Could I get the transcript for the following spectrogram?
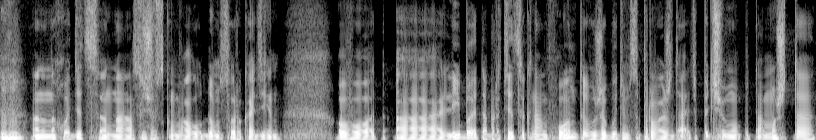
Мгм. она находится на Сущевском валу, дом 41. Вот. А, либо это обратиться к нам в фонд, и уже будем сопровождать. Почему? Потому что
